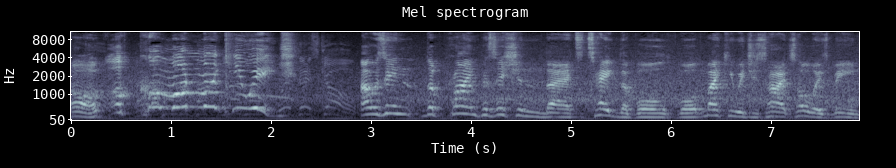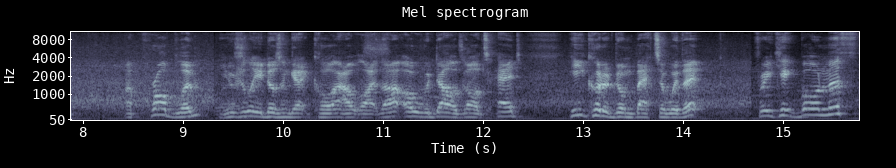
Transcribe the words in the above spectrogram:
Oh, oh, come on, Makiewicz. I was in the prime position there to take the ball, but Makiewicz's height's always been a problem. Usually he doesn't get caught out like that over Dalgard's head. He could have done better with it. Free kick Bournemouth.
